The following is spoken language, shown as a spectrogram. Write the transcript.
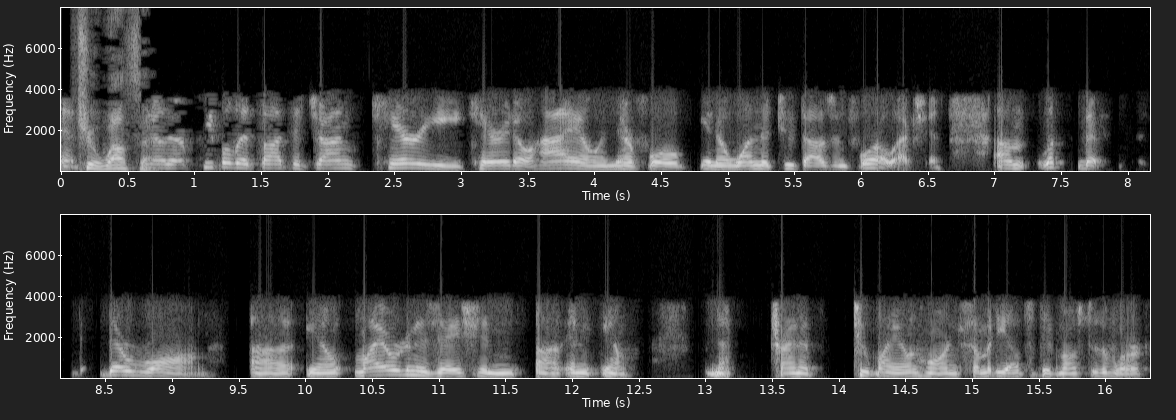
and, true. Well said. You know, there are people that thought that John Kerry carried Ohio and therefore you know won the 2004 election. Um, look, they're, they're wrong. Uh, you know, my organization, uh, and you know, I'm not trying to toot my own horn. Somebody else did most of the work.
